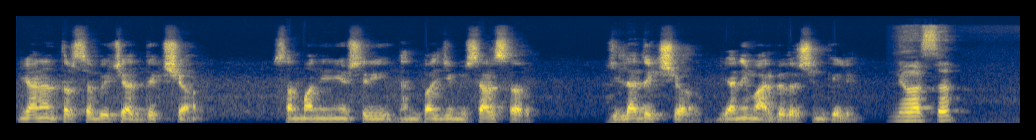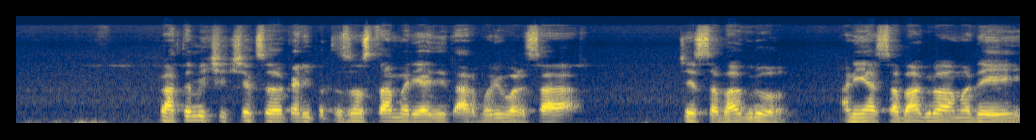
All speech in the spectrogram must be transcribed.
यानंतर सभेचे अध्यक्ष सन्माननीय श्री धनपालजी मिसाळ सर जिल्हाध्यक्ष यांनी मार्गदर्शन केले. धन्यवाद सर. प्राथमिक शिक्षक सहकारी पतसंस्था मर्यादित आरमोरी वळसाचे सभागृह आणि या सभागृहामध्ये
